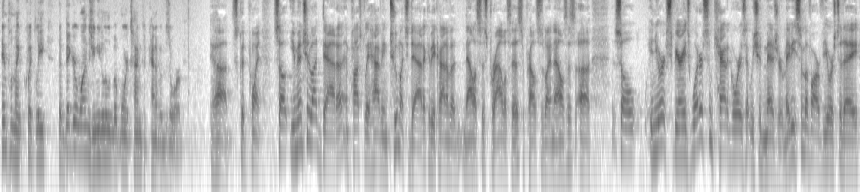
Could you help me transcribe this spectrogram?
implement quickly. The bigger ones you need a little bit more time to kind of absorb yeah, that's a good point. So you mentioned about data and possibly having too much data it could be kind of analysis paralysis or paralysis by analysis. Uh, so, in your experience, what are some categories that we should measure? Maybe some of our viewers today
